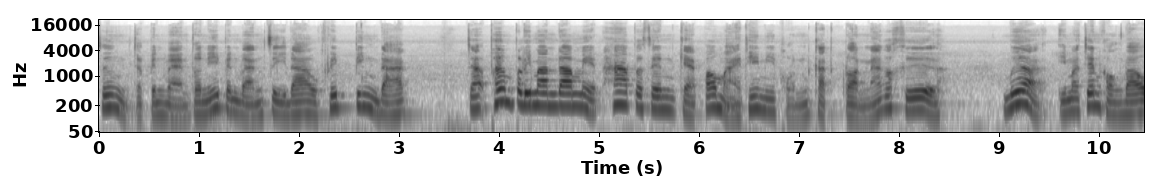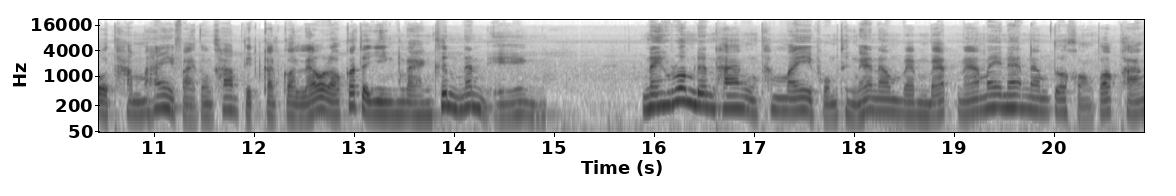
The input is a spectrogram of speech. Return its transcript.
ซึ่งจะเป็นแหวนตัวนี้เป็นแหวน 4 ดาว Cripping Dark จะเพิ่มปริมาณดาเมจ 5%แก่เป้าหมายที่มีผลกัดกร่อนนะก็คือ เมื่ออิมาเจนของเราทำให้ฝ่ายตรงข้ามติดกัดก่อนแล้วเราก็จะยิงแรงขึ้นนั่นเอง ในร่วมเดินทางทำไมผมถึงแนะนำแวมแบทนะไม่แนะนำตัวของปอกพัง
